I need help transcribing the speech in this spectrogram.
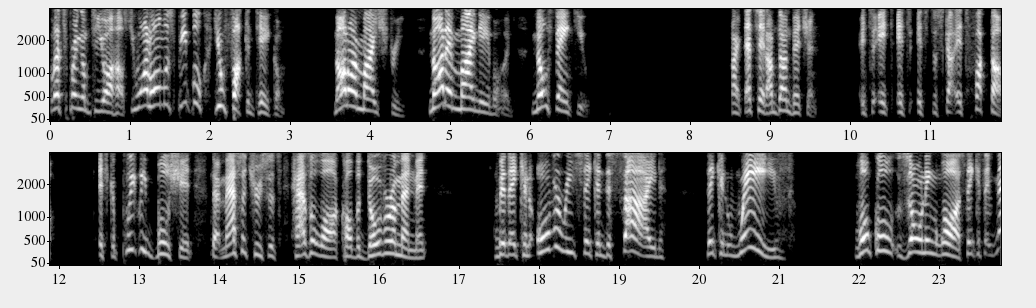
Let's bring them to your house. You want homeless people? You fucking take them. Not on my street. Not in my neighborhood. No, thank you. All right, that's it. I'm done bitching. It's it's it's it's disgust. It's fucked up. It's completely bullshit that Massachusetts has a law called the Dover Amendment where they can overreach, they can decide, they can waive local zoning laws. They can say, nah,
